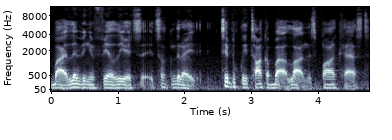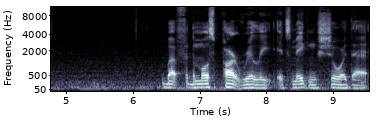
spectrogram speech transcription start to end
by living in failure. It's it's something that I typically talk about a lot in this podcast. But for the most part, really, it's making sure that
